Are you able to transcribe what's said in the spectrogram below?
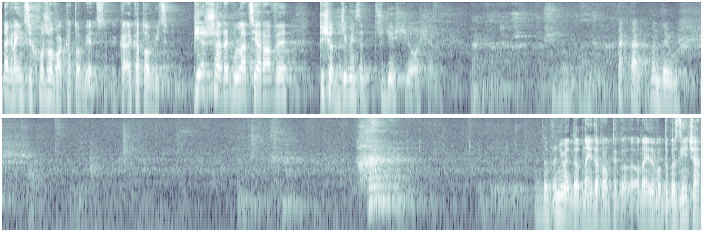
na granicy Chorzowa-Katowic. Ka- Katowic. Pierwsza regulacja Rawy 1938. Tak, tak, będę już. Dobrze, nie będę odnajdował tego, odnajdował tego zdjęcia.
